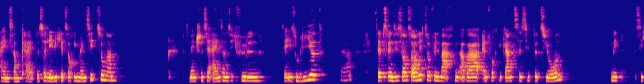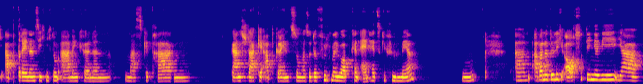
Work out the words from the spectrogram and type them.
Einsamkeit. Das erlebe ich jetzt auch immer in Sitzungen, dass Menschen sehr einsam sich fühlen, sehr isoliert. Ja. Selbst wenn sie sonst auch nicht so viel machen, aber einfach die ganze Situation mit sich abtrennen, sich nicht umarmen können, Maske tragen, ganz starke Abgrenzung. Also da fühlt man überhaupt kein Einheitsgefühl mehr. Mhm. Aber natürlich auch so Dinge wie, ja,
